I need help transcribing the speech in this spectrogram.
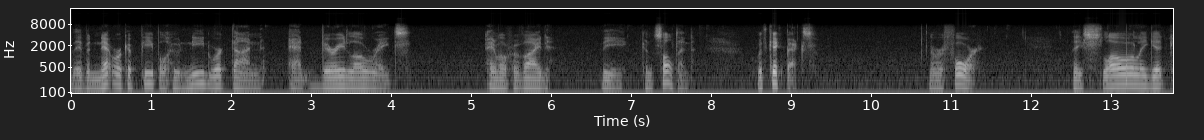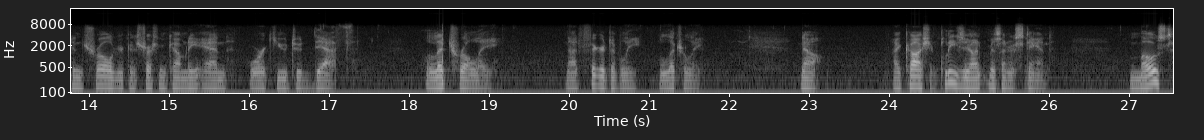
they have a network of people who need work done at very low rates, and will provide the consultant with kickbacks. Number four, they slowly get control of your construction company and work you to death. Literally. Not figuratively, literally. Now, I caution, please don't misunderstand. Most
